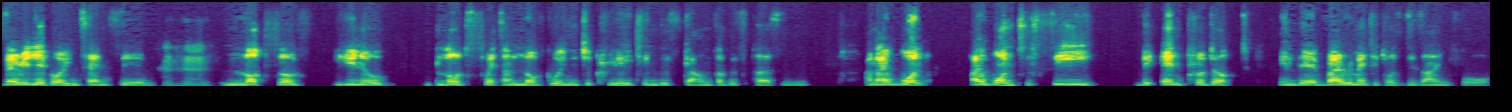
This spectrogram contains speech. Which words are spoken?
very labor intensive mm-hmm. lots of you know blood sweat and love going into creating this gown for this person. And i want i want to see the end product in the environment it was designed for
